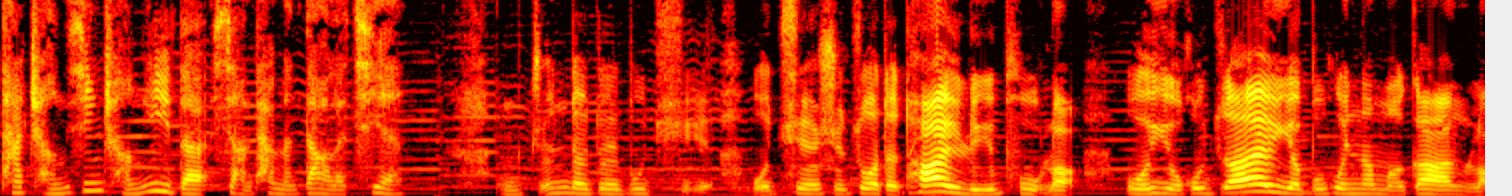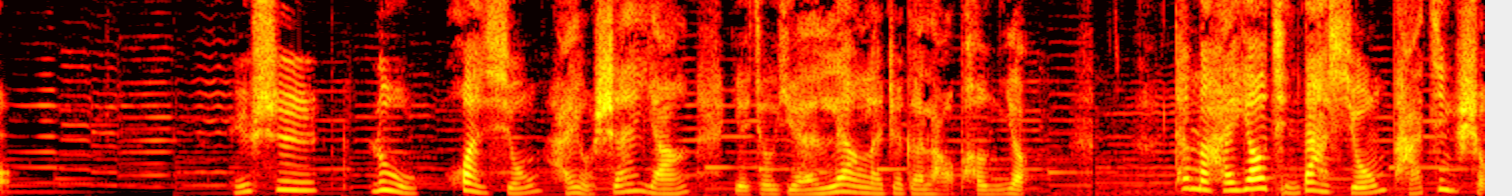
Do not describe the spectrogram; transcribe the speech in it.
他诚心诚意地向他们道了歉：“嗯，真的对不起，我确实做得太离谱了，我以后再也不会那么干了。”于是。鹿、浣熊还有山羊也就原谅了这个老朋友。他们还邀请大熊爬进手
